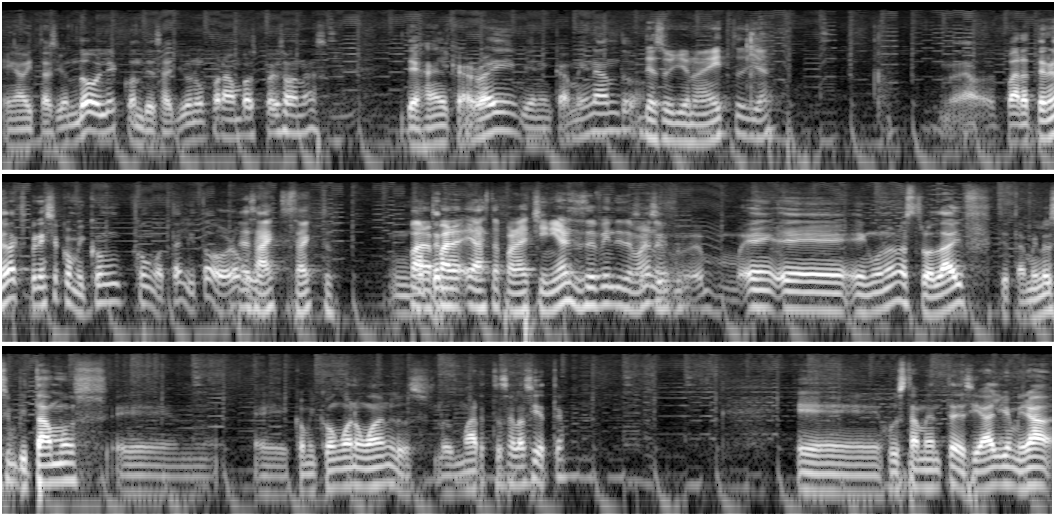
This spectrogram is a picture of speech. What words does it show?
en habitación doble, con desayuno para ambas personas. Dejan el carro ahí, vienen caminando. Desollonaditos ya. Para tener la experiencia Comic Con con hotel y todo, ¿verdad? Exacto, exacto. Para, para- hasta para chinearse ese fin de semana. Sí, sí. Eh, eh, en uno de nuestros live, que también los invitamos, eh, eh, Comic Con 101, los, los martes a las 7, eh, justamente decía alguien, mira,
